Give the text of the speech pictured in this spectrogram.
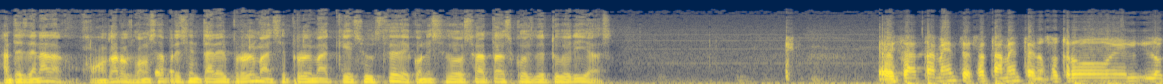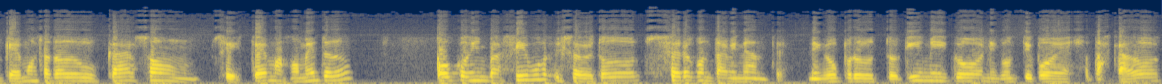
Antes de nada, Juan Carlos, vamos a presentar el problema, ese problema que sucede con esos atascos de tuberías. Exactamente, exactamente. Nosotros lo que hemos tratado de buscar son sistemas o métodos pocos invasivos y sobre todo cero contaminantes. Ningún producto químico, ningún tipo de desatascador.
